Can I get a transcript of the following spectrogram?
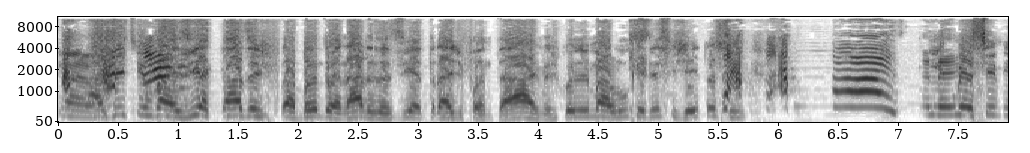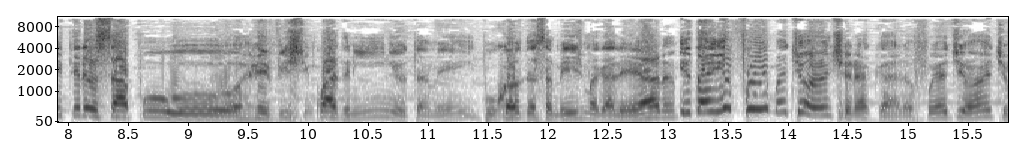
cara. A gente invazia casas abandonadas assim, atrás de fantasmas, coisas malucas desse jeito assim. E comecei a me interessar por revista em quadrinho também, por causa dessa mesma galera. E daí foi adiante, né, cara? Foi adiante.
